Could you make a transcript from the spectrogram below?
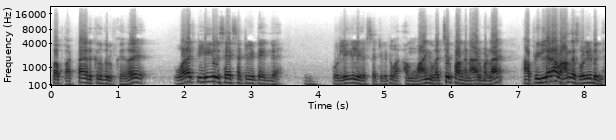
இப்போ பட்டா இருக்கிறது இருக்கு. உனக்கு லீகல் ஷேர் சர்டிஃபிகேட் எங்க? ஒரு லீகல் ஹேர் சர்டிஃபிகேட் அவங்க வாங்கி வச்சிருப்பாங்க நார்மலாக அப்படி இல்லைன்னா வாங்க சொல்லிடுங்க.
